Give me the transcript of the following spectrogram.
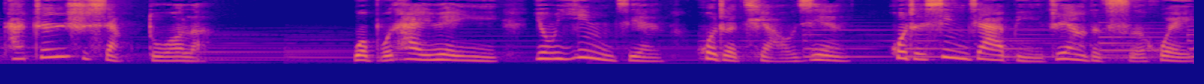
他真是想多了。我不太愿意用硬件或者条件或者性价比这样的词汇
